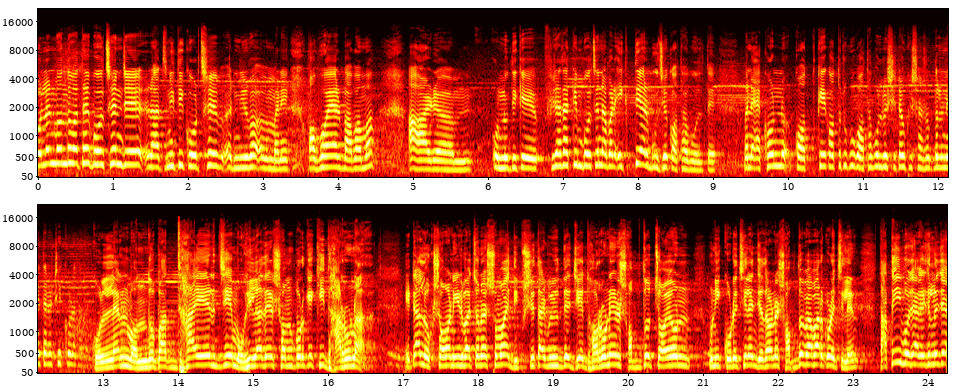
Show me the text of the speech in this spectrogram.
কল্যাণ বন্দ্যোপাধ্যায় বলছেন যে রাজনীতি করছে মানে অভয়ার বাবা মা, আর অন্যদিকে ফিরাদ হাকিম বলছেন আবার এখতিয়ার বুঝে কথা বলতে। মানে এখন কতকে কতটুকু কথা বলবে সেটাও কি শাসক দলের নেতারা ঠিক করে কল্যাণ বন্দ্যোপাধ্যায়ের যে মহিলাদের সম্পর্কে কি ধারণা, এটা লোকসভা নির্বাচনের সময় দীপশিতার বিরুদ্ধে যে ধরনের শব্দ চয়ন উনি করেছিলেন, যে ধরনের শব্দ ব্যবহার করেছিলেন, তাতেই বোঝা গেছিল যে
